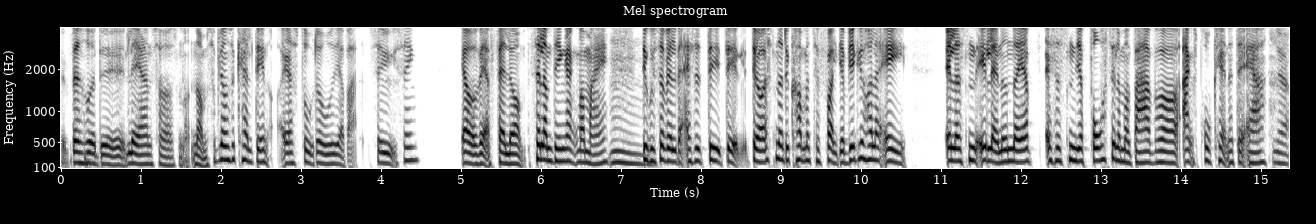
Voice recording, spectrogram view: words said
hvad hedder det, læreren så og sådan noget. Nå, men så blev hun så kaldt ind, og jeg stod derude. Jeg var seriøs, ikke? Jeg var ved at falde om, selvom det ikke engang var mig. Mm. Det kunne så vel være, altså det, det, det er også, når det kommer til folk, jeg virkelig holder af, eller sådan et eller andet, når jeg, altså sådan, jeg forestiller mig bare, hvor angstprovokerende det er. Ja.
